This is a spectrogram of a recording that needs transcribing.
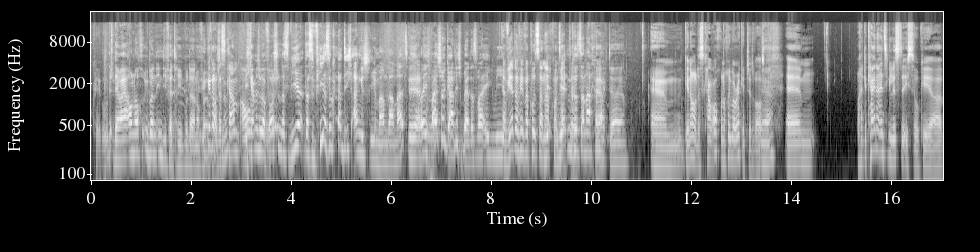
okay, gut. Der war ja auch noch über einen Indie-Vertrieb, wurde er noch Genau, das ne? kam auch. Ich kann mir sogar vorstellen, dass wir, dass wir sogar dich angeschrieben haben damals. Ja, weil ich weiß schon gar nicht mehr. Das war irgendwie. Ja, wir hatten auf jeden Fall kurz danach Kontakt. Wir hatten kurz danach Kontakt, ja, ja. ja. Ähm, genau, das kam auch noch über Racket raus. Ja. Ähm, hatte keine einzige Liste. Ich so, okay, ja,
